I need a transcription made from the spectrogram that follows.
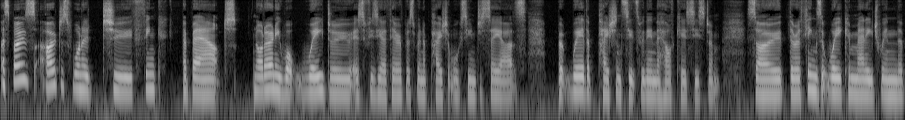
I suppose I just wanted to think about not only what we do as physiotherapists when a patient walks in to see us, but where the patient sits within the healthcare system. So there are things that we can manage when the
